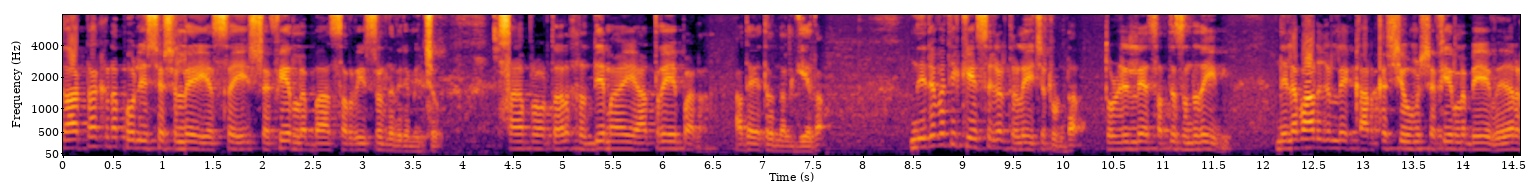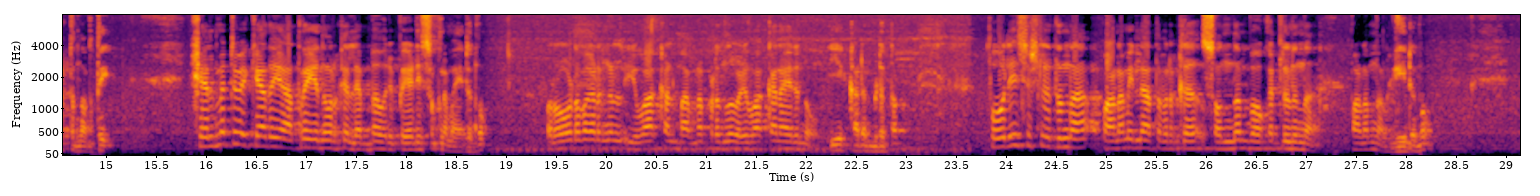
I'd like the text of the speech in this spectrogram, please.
Kattakada police സ്റ്റേഷനിലെ S I Shafeer Labba സർവീസിൽ നിന്ന് വിരമിച്ചു. സഹപ്രവർത്തകർ ഹൃദ്യമായ യാത്രയയപ്പാണ് അദ്ദേഹത്തിന് നൽകിയത്. നിരവധി കേസുകൾ തെളിയിച്ചിട്ടുണ്ട്. തൊഴിലിലെ സത്യസന്ധതയും നിലപാടുകളിലെ കർക്കശ്യവും ഷഫീർ ലബ്ബയെ വേറിട്ട് നിർത്തി. ഹെൽമറ്റ് വെക്കാതെ യാത്ര ചെയ്യുന്നവർക്ക് ലബ്ബ ഒരു പേടി സ്വപ്നമായിരുന്നു. റോഡ് അപകടങ്ങൾ യുവാക്കൾ മരണപ്പെടുന്നത് ഒഴിവാക്കാനായിരുന്നു ഈ കടുംപിടുത്തം. പോലീസ് സ്റ്റേഷനിലെത്തുന്ന പണമില്ലാത്തവർക്ക് സ്വന്തം പോക്കറ്റിൽ നിന്ന് പണം നൽകിയിരുന്നു.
